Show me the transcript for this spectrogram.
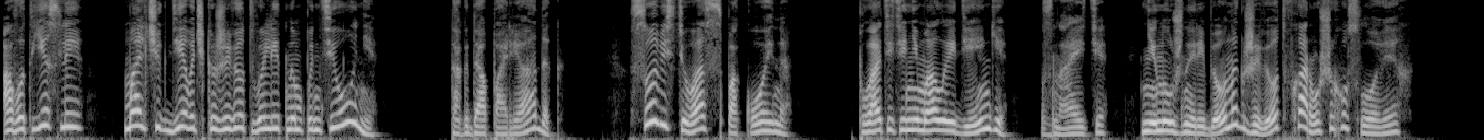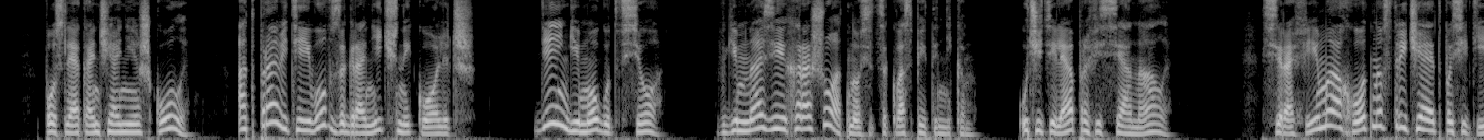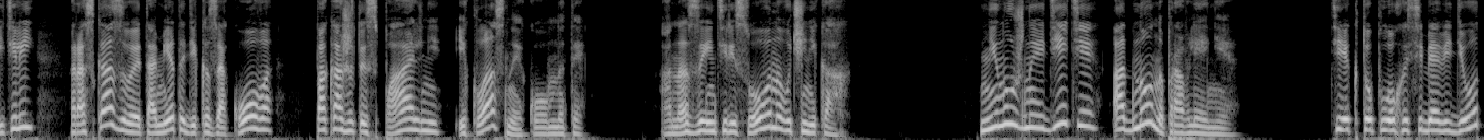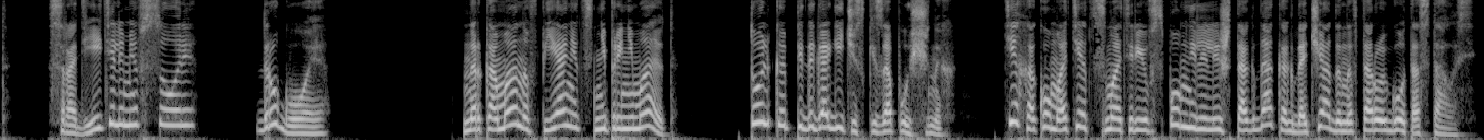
А вот если мальчик-девочка живет в элитном пансионе, тогда порядок. Совесть у вас спокойна. Платите немалые деньги — знаете, ненужный ребенок живет в хороших условиях. После окончания школы отправите его в заграничный колледж. Деньги могут все. В гимназии хорошо относятся к воспитанникам. Учителя — профессионалы. Серафима охотно встречает посетителей, рассказывает о методе Казакова, покажет и спальни, и классные комнаты. Она заинтересована в учениках. Ненужные дети — одно направление. Те, кто плохо себя ведет, с родителями в ссоре — другое. Наркоманов, пьяниц не принимают, только педагогически запущенных, тех, о ком отец с матерью вспомнили лишь тогда, когда чада на второй год осталось.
